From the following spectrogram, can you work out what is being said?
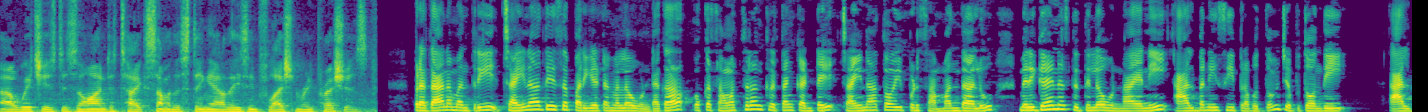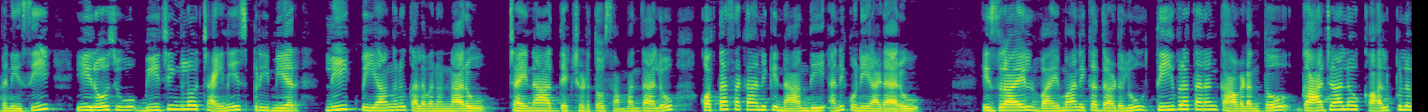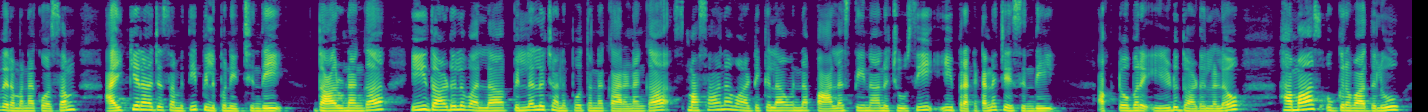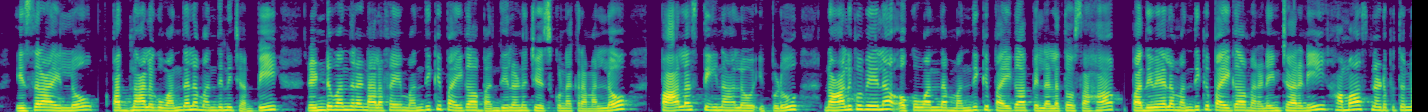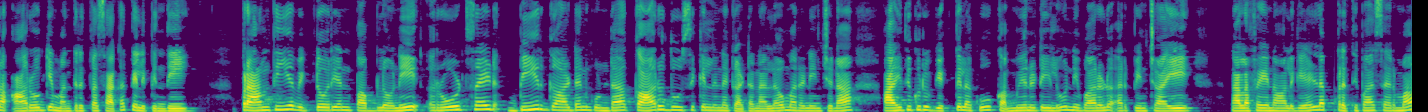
Uh, which is designed to take some of the sting out of these inflationary pressures. ప్రధానమంత్రి China దేశ పర్యటనలో ఉండగా ఒక సంవత్సరం క్రితం కంటే చైనాతో ఇప్పుడు సంబంధాలు మెరుగైన స్థితిలో ఉన్నాయని ఆల్బనీసీ ప్రభుత్వం చెబుతోంది. ఆల్బనీసీ ఈరోజు బీజింగ్లో చైనీస్ ప్రీమియర్ లీ పియాంగ్ను కలవనున్నారు. చైనా అధ్యక్షుడితో సంబంధాలు కొత్త శకానికి నాంది అని కొనియాడారు. ఇజ్రాయెల్ వైమానిక దాడులు తీవ్రతరం కావడంతో గాజాలో కాల్పుల విరమణ కోసం ఐక్యరాజ్య సమితి పిలుపునిచ్చింది. దారుణంగా ఈ దాడుల వల్ల పిల్లలు చనిపోతున్న కారణంగా శ్మశాన వాటికలా ఉన్న పాలస్తీనాను చూసి ఈ ప్రకటన చేసింది. అక్టోబర్ ఏడు దాడులలో హమాస్ ఉగ్రవాదులు ఇజ్రాయిల్లో పద్నాలుగు వందల మందిని చంపి రెండు వందల నలభై మందికి పైగా బందీలను చేసుకున్న క్రమంలో పాలస్తీనాలో ఇప్పుడు నాలుగు వేల ఒక వంద మందికి పైగా పిల్లలతో సహా పదివేల మందికి పైగా మరణించారని హమాస్ నడుపుతున్న ఆరోగ్య మంత్రిత్వ శాఖ తెలిపింది. ప్రాంతీయ విక్టోరియన్ పబ్లోని రోడ్ సైడ్ బీర్ గార్డెన్ గుండా కారు దూసుకెళ్ళిన ఘటనలో మరణించిన ఐదుగురు వ్యక్తులకు కమ్యూనిటీలు నివాళులు అర్పించాయి. నలభై నాలుగేళ్ళ ప్రతిభా శర్మ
